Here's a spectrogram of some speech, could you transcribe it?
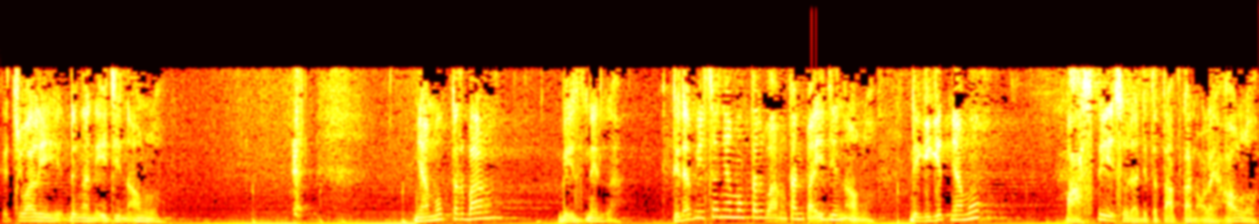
Kecuali dengan izin Allah. Nyamuk terbang biiznillah. Tidak bisa nyamuk terbang tanpa izin Allah. Digigit nyamuk pasti sudah ditetapkan oleh Allah.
